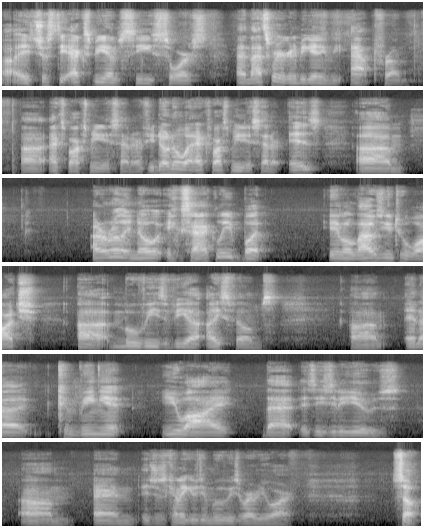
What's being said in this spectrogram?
Uh, it's just the XBMC source and that's where you're going to be getting the app from, uh, Xbox Media Center. If you don't know what Xbox Media Center is, um, I don't really know exactly, but it allows you to watch uh, movies via ice films um, in a convenient UI that is easy to use. Um, and it just kind of gives you movies wherever you are. So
